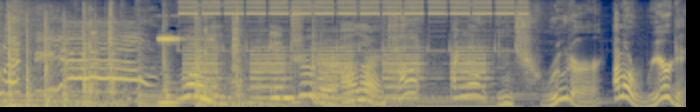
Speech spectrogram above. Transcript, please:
Let me out! Warning. Intruder alert. Huh? I'm no intruder. I'm a Reardon.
